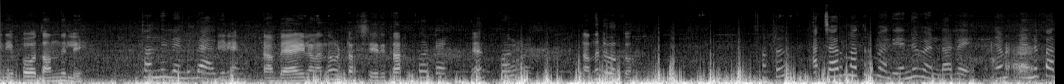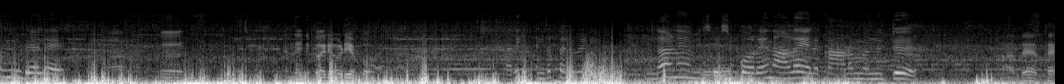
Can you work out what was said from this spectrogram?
ഇനിയിപ്പോ തന്നില്ലേ? തന്നില്ല എന്റെ ബാഗ് ആ ബാഗിലാണ്? എന്നാ ശരി തന്നിട്ട് മാത്രം മതി. എന്നെ വേണ്ട അല്ലേ? ഞാൻ എന്നെ പറഞ്ഞു വിടുക അല്ലേ എന്തെങ്കിലും പരിപാടി അപ്പോൾ എന്താ പരിപാടി? എന്താണ് വിശേഷം? കുറേ എന്നെ കാണാൻ വന്നിട്ട്. അതെ അതെ.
